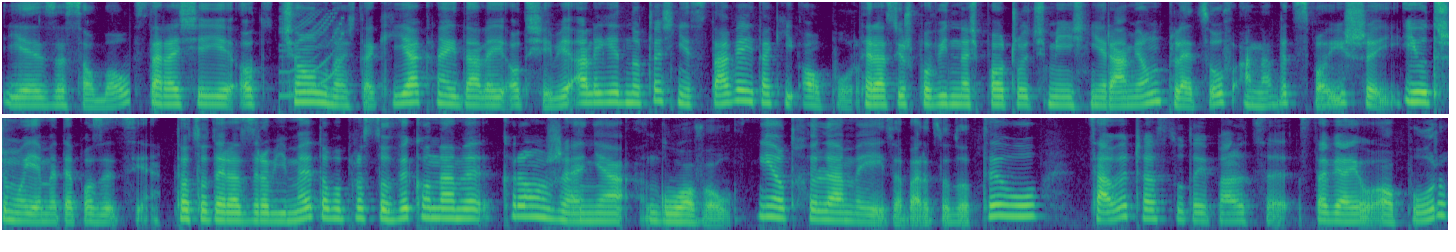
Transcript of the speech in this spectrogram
je ze sobą. Staraj się je odciągnąć tak jak najdalej od siebie, ale jednocześnie stawiaj taki opór. Teraz już powinnaś poczuć mięśnie ramion, pleców, a nawet swojej szyi. I utrzymujemy tę pozycję. To, co teraz zrobimy, to po prostu wykonamy krążenia głową. Nie odchylamy jej za bardzo do tyłu. Cały czas tutaj palce stawiają opór.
